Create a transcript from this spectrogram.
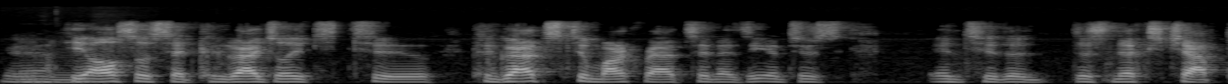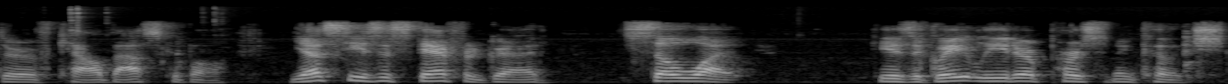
yeah. he also said congratulates to congrats to Mark Madsen as he enters into the this next chapter of Cal basketball. Yes, he is a Stanford grad. So what? He is a great leader, person, and coach.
